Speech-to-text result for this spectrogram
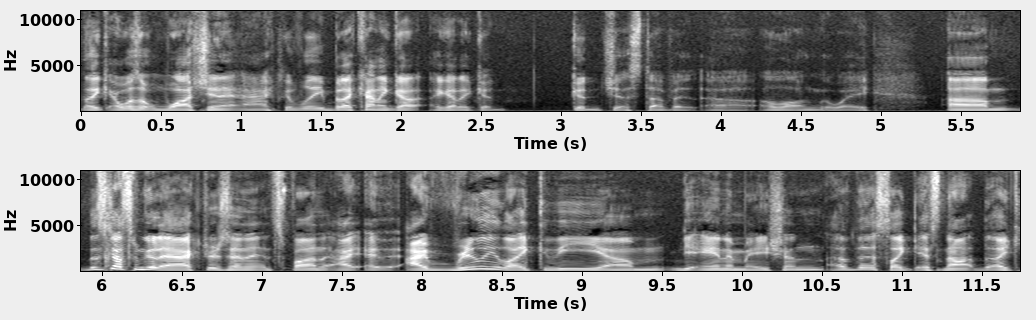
like I wasn't watching it actively, but I kind of got I got a good good gist of it uh, along the way. Um, this got some good actors in it. It's fun. I I, really like the um the animation of this. Like it's not like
